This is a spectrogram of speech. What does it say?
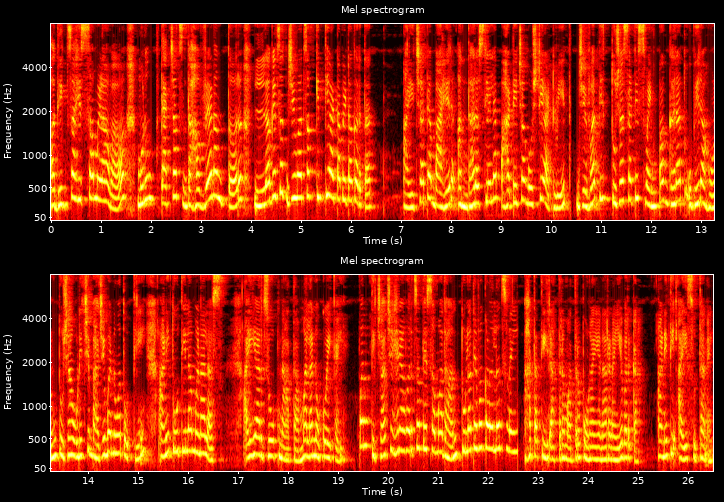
अधिकचा हिस्सा मिळावा म्हणून त्याच्याच दहाव्यानंतर लगेचच जीवाचा किती आटापिटा करतात? आईच्या त्या बाहेर अंधार असलेल्या पहाटेच्या गोष्टी आठवीत जेव्हा ती तुझ्यासाठी स्वयंपाक घरात उभी राहून तुझ्या आवडीची भाजी बनवत होती आणि तू तिला म्हणालास आई यार झोप ना आता मला नकोय काही. पण तिच्या चेहऱ्यावरचं ते समाधान तुला तेव्हा कळलंच नाही. आता ती रात्र मात्र पुन्हा येणार नाहीये बरं का? आणि ती आई सुद्धा नाही.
